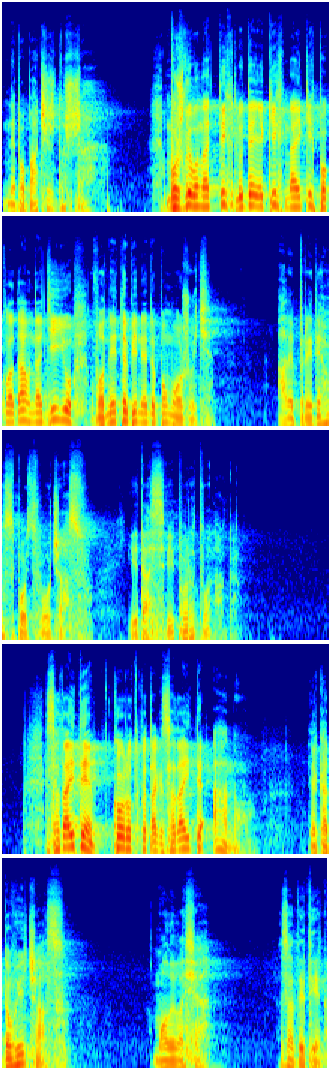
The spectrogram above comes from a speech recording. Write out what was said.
не побачиш доща. Можливо, на тих людей, яких, на яких покладав надію, вони тобі не допоможуть. Але прийде Господь свого часу і дасть свій порятунок. Згадайте, коротко так, згадайте Анну, яка довгий час молилася за дитину.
